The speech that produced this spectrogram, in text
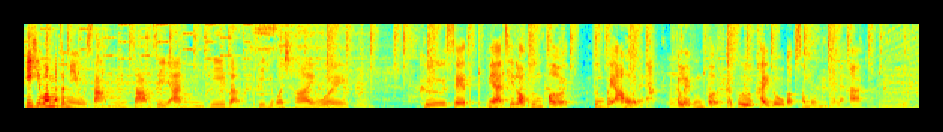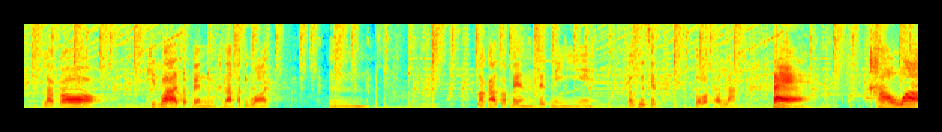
พี่คิดว่ามันจะมีอยู่3 3 4อันที่แบบพี่คิดว่าใช่เว้ย อืม คือเซตเนี่ยที่เราเพิ่งเปิดเพิ่งไปเอาแหละ อืม ก็เลยเพิ่งเปิดก็คือไคโดกับสมุนใช่ไหมคะ แล้วก็คิดว่าอาจจะเป็นคณะปฏิวัติ อืม แล้วก็อาจจะเป็นเซตนี้ ก็คือเซตตัวละครหลัก แต่เขาอะ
